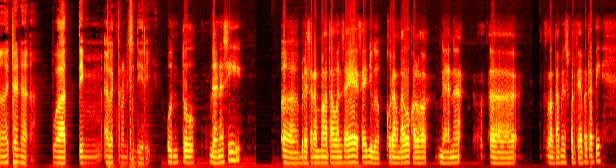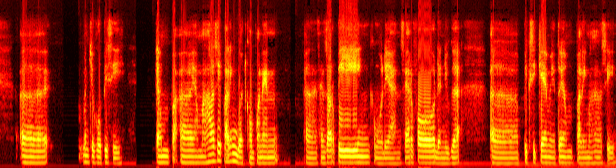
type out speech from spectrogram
eh, dana buat tim elektronik sendiri? Untuk dana sih eh, berdasarkan pengetahuan saya, saya juga kurang tahu kalau dana eh, lengkapnya seperti apa, tapi eh, mencukupi sih. Yang eh, yang mahal sih paling buat komponen eh, sensor ping, kemudian servo dan juga eh, pixie cam itu yang paling mahal sih.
